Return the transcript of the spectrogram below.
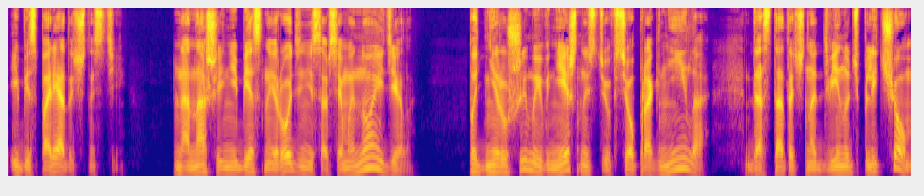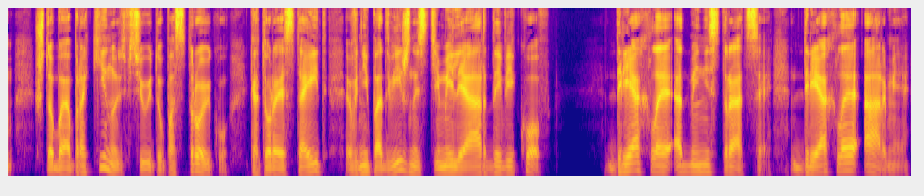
и беспорядочности. На нашей небесной родине совсем иное дело. Под нерушимой внешностью все прогнило. Достаточно двинуть плечом, чтобы опрокинуть всю эту постройку, которая стоит в неподвижности миллиарды веков. Дряхлая администрация, дряхлая армия,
